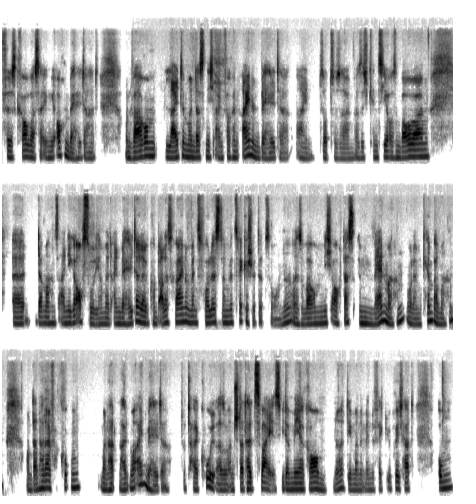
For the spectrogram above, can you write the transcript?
für das Grauwasser irgendwie auch einen Behälter hat. Und warum leitet man das nicht einfach in einen Behälter ein, sozusagen? Also ich kenne es hier aus dem Bauwagen, äh, da machen es einige auch so. Die haben halt einen Behälter, da kommt alles rein und wenn es voll ist, dann wird es weggeschüttet. So, ne? Also warum nicht auch das im Van machen oder im Camper machen und dann halt einfach gucken, man hat halt nur einen Behälter. Total cool. Also anstatt halt zwei ist wieder mehr Raum, ne, den man im Endeffekt übrig hat, um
